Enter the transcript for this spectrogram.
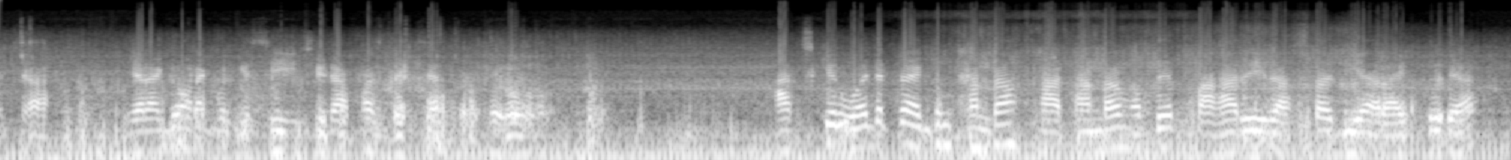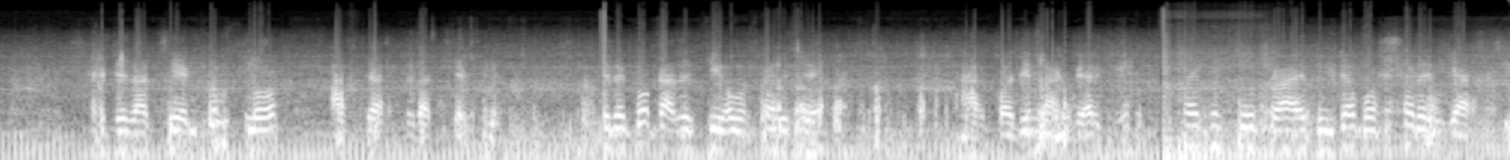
আচ্ছা এর আগে অনেকবার গেছি সেটা আপনার দেখছেন। তো আজকের ওয়েদারটা একদম ঠান্ডা, আর ঠান্ডার মধ্যে পাহাড়ি রাস্তা দিয়ে রাইড করে হেঁটে যাচ্ছি একদম স্লো আস্তে আস্তে যাচ্ছি দেখব কাজের কি অবস্থা হয়েছে, আর কদিন লাগবে আর কি। কিন্তু প্রায় দুইটা বছর এদিকে আসছি।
